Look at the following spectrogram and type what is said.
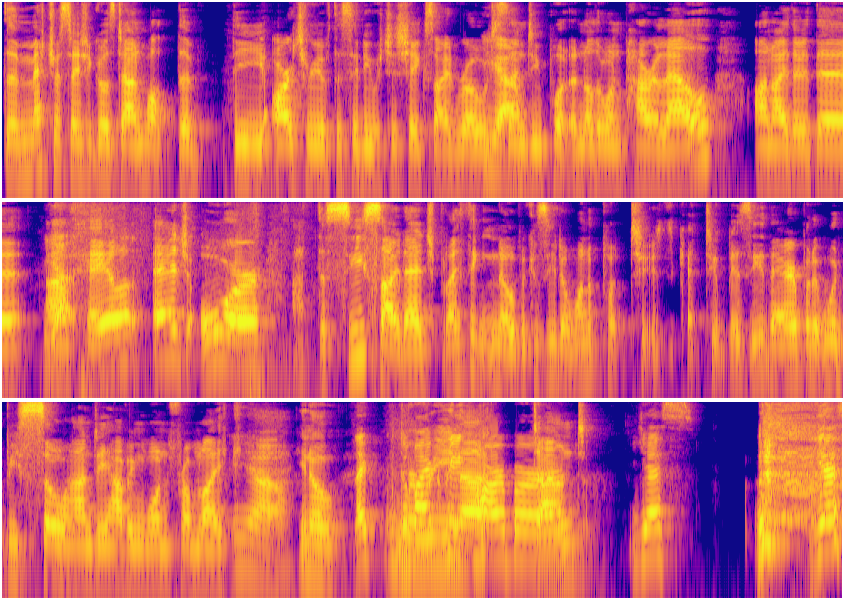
the metro station goes down what the the artery of the city, which is Sheikh Zayed Road. Yeah. So then do you put another one parallel on either the Khail edge or at the seaside edge? But I think no, because you don't want to put too get too busy there. But it would be so handy having one from like yeah. you know like Dubai Marina Creek down. To, yes, yes,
